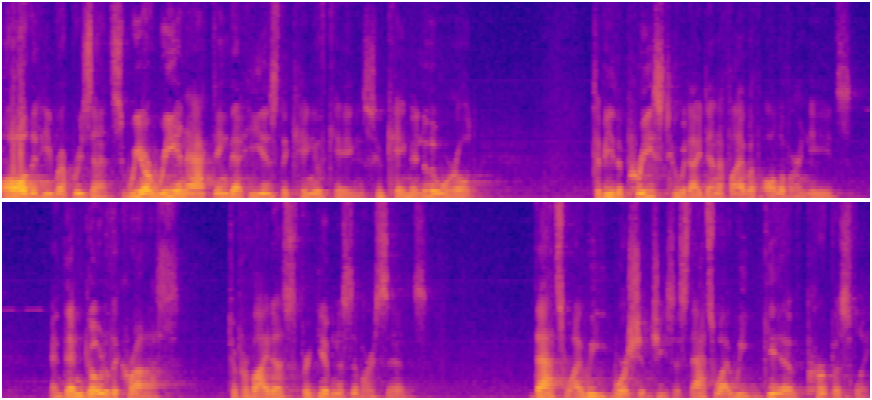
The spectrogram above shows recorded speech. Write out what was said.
all that he represents. We are reenacting that he is the King of Kings who came into the world to be the priest who would identify with all of our needs and then go to the cross to provide us forgiveness of our sins. That's why we worship Jesus. That's why we give purposefully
